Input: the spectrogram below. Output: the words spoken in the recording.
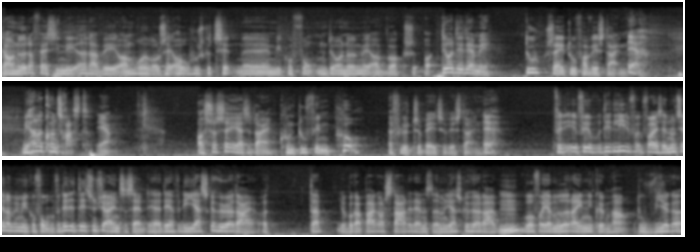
Der var noget, der fascinerede dig ved området, hvor du sagde, åh, oh, husk at tænde øh, mikrofonen. Det var noget med at vokse. Og det var det der med, du sagde, du er fra Vestegnen. Ja. Vi har noget kontrast. ja. Og så sagde jeg til dig, kunne du finde på at flytte tilbage til Vestegnen? Ja. For, for det er lige for, jeg siger, nu tænder vi mikrofonen, for det, det, synes jeg er interessant det her. Det er, fordi jeg skal høre dig, og der, jeg vil godt, bare godt starte et andet sted, men jeg skal høre dig, mm. hvorfor jeg møder dig inde i København. Du virker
